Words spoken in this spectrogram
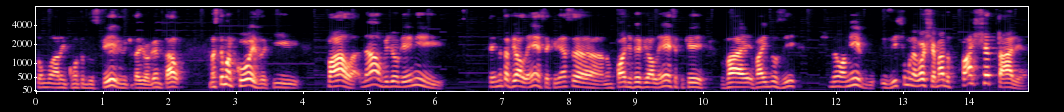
tomarem conta dos filhos que tá jogando e tal, mas tem uma coisa que fala, não, videogame tem muita violência, criança não pode ver violência porque vai, vai induzir. Meu amigo, existe um negócio chamado faixa etária.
